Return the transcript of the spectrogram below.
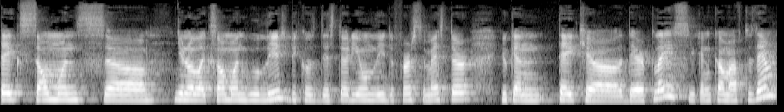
take someone's uh, you know like someone who lives because they study only the first semester you can take uh, their place you can come after them.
